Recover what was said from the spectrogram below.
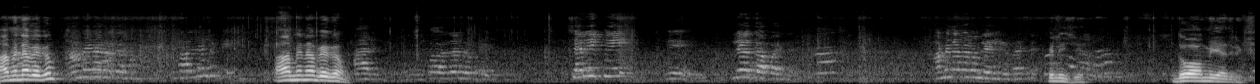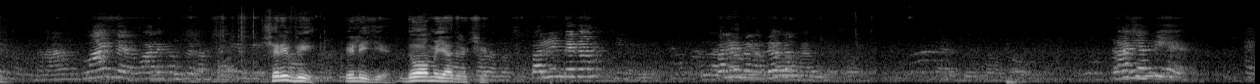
आमिना बेगम? आमिना बेगम आमिना बेगम थाउज़ेंड रुपीज़ शरीफी ले जाओ पैसे आमिना बेगम ले लिए पैसे ये लीजिए। दुआ में याद रखिए। शरीफ भी ये लीजिए। दुआ में याद रखिए। है। है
